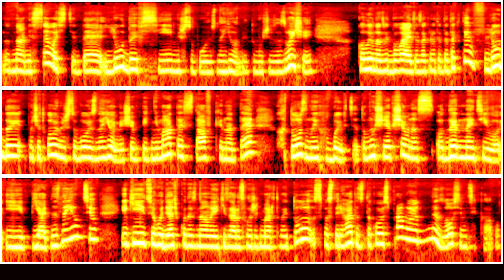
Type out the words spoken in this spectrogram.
на місцевості, де люди всі між собою знайомі. Тому що зазвичай, коли в нас відбувається закритий детектив, люди початково між собою знайомі, щоб піднімати ставки на те, хто з них вбивця. Тому що якщо в нас одне тіло і п'ять незнайомців, які цього дядьку не знали, який зараз лежить мертвий, то спостерігати за такою справою не зовсім цікаво.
